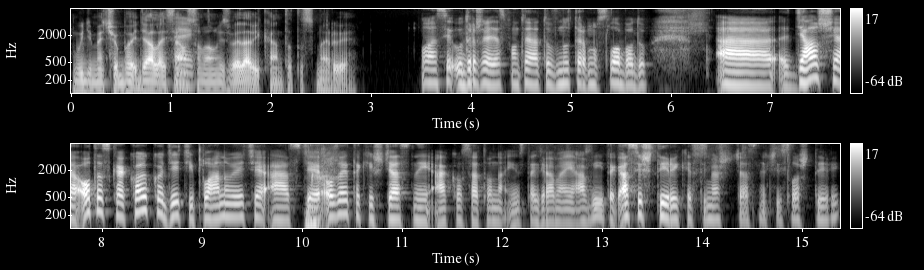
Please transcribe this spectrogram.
uvidíme, čo bude ďalej. Sám Hej. som veľmi zvedavý, kam toto smeruje. Len si udržať aspoň teda tú vnútornú slobodu. A ďalšia otázka, koľko detí plánujete a ste ozaj taký šťastný, ako sa to na Instagrame javí? Tak asi 4, keď si máš šťastné číslo 4.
